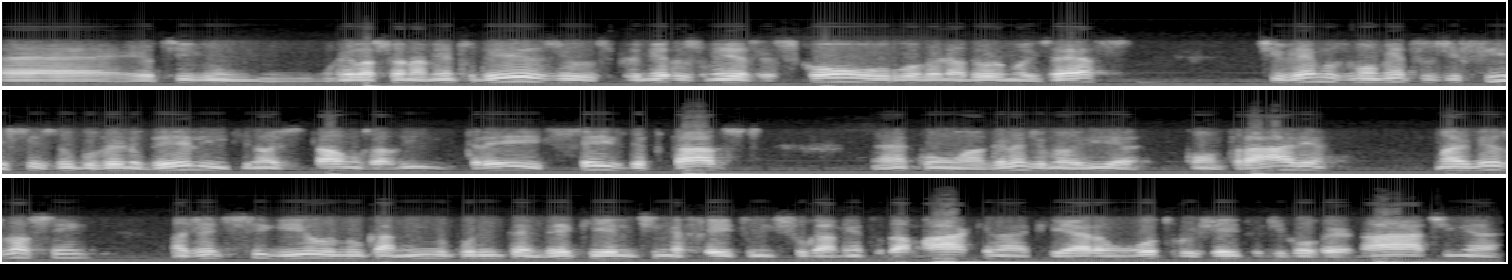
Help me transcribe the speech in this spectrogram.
é, eu tive um relacionamento desde os primeiros meses com o governador Moisés, Tivemos momentos difíceis no governo dele, em que nós estávamos ali em três, seis deputados, né, com a grande maioria contrária, mas mesmo assim a gente seguiu no caminho por entender que ele tinha feito o enxugamento da máquina, que era um outro jeito de governar, tinha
